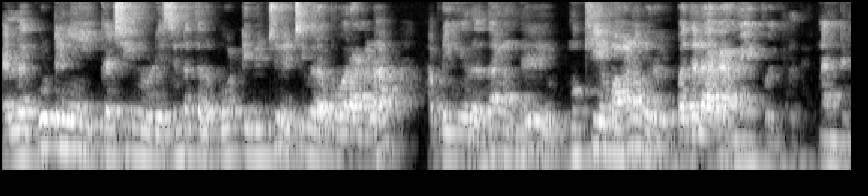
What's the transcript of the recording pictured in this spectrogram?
இல்லை கூட்டணி கட்சிகளுடைய சின்னத்தில் போட்டி விட்டு வெற்றி பெற போகிறாங்களா அப்படிங்கிறது தான் வந்து முக்கியமான ஒரு பதிலாக அமையப் போகிறது. நன்றி.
